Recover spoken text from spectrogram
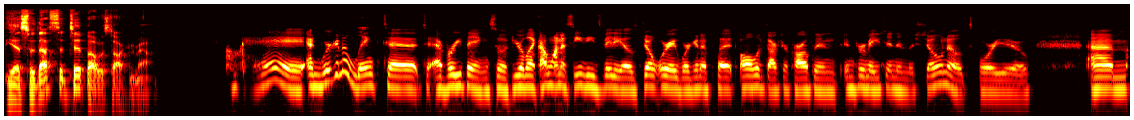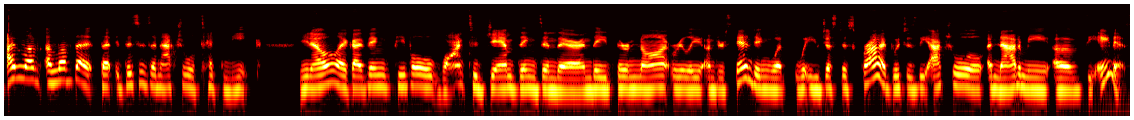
yeah, so that's the tip I was talking about. Okay, and we're to link to to everything. So if you're like, I want to see these videos, don't worry, we're to put all of Dr. Carlton's information in the show notes for you. Um, I love I love that that this is an actual technique You know, like I think people want to jam things in there and they they're not really understanding what what you just described, which is the actual anatomy of the anus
